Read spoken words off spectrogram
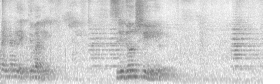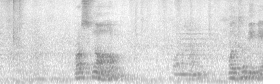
এখানে লিখতে পারি সৃজনশীল প্রশ্ন পদ্ধতিকে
